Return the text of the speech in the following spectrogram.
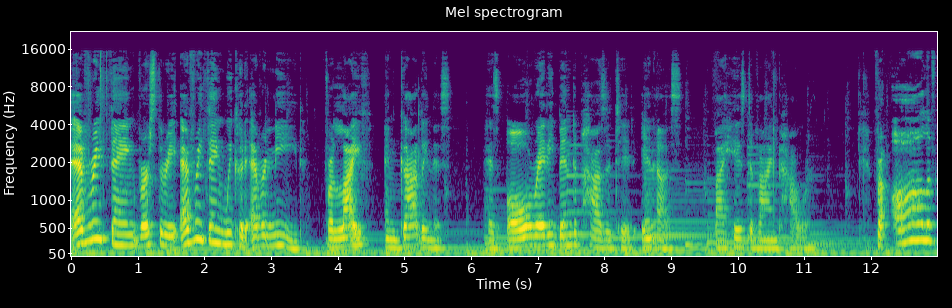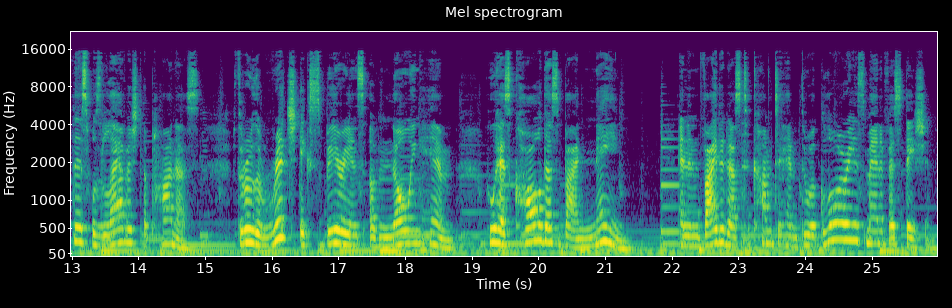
Everything, verse 3, everything we could ever need for life and godliness has already been deposited in us by His divine power. For all of this was lavished upon us through the rich experience of knowing Him who has called us by name and invited us to come to Him through a glorious manifestation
